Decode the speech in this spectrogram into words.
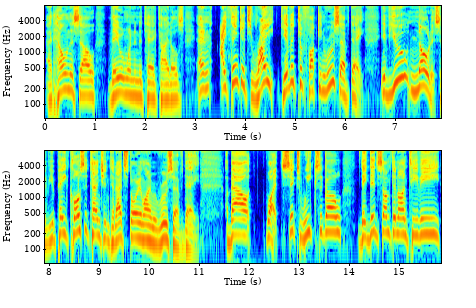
at Hell in a Cell, they were winning the tag titles. And I think it's right. Give it to fucking Rusev Day. If you notice, if you paid close attention to that storyline with Rusev Day, about what six weeks ago? They did something on tv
